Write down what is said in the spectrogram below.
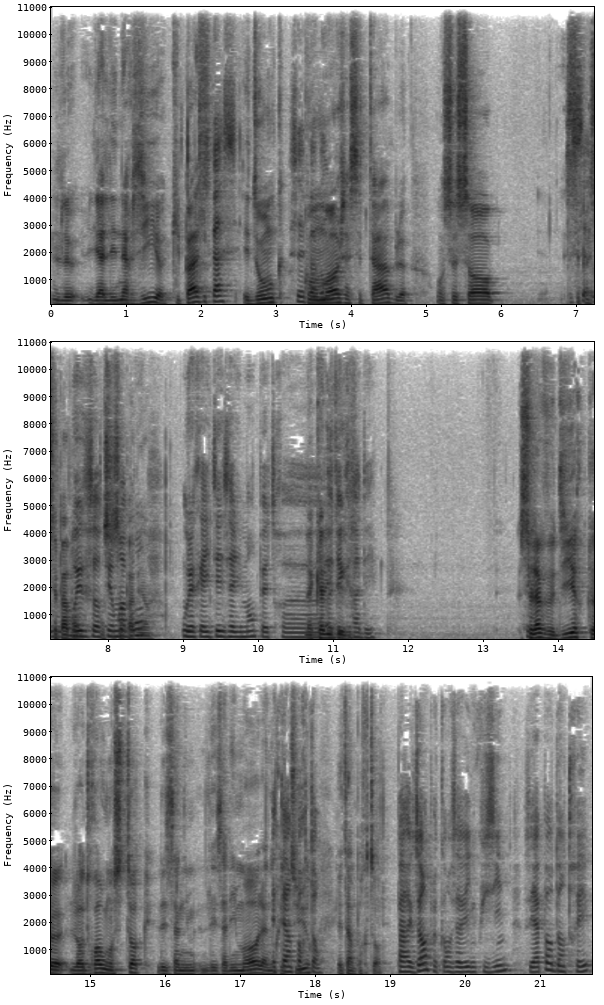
le- il y a l'énergie qui passe. Qui passe. Et donc, quand on bon. mange à cette table, on se sent... C'est pas, pas bon. On se sent pas bon. bien. Où la qualité des aliments peut être euh, La qualité- dégradée. Cela veut dire que l'endroit où on stocke les, anim- les aliments, la est nourriture, important. est important. Par exemple, quand vous avez une cuisine, vous avez la porte d'entrée,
